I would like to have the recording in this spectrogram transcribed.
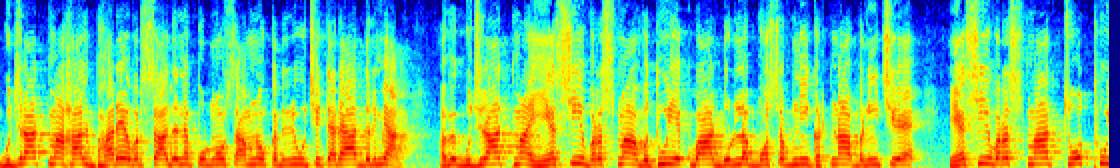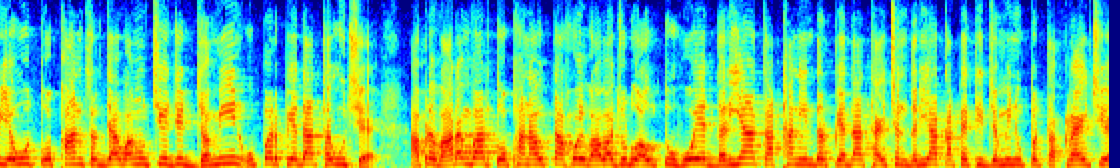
ગુજરાતમાં હાલ ભારે વરસાદ અને પૂરનો સામનો કરી રહ્યું છે ત્યારે આ દરમિયાન હવે ગુજરાતમાં એંશી વર્ષમાં વધુ એકવાર દુર્લભ મોસમની ઘટના બની છે. એંસી વર્ષમાં ચોથું એવું તોફાન સર્જાવાનું છે જે જમીન ઉપર પેદા થયું છે. આપણે વારંવાર તોફાન આવતા હોય, વાવાઝોડું આવતું હોય, દરિયાકાંઠાની અંદર પેદા થાય છે અને દરિયાકાંઠેથી જમીન ઉપર ટકરાય છે.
